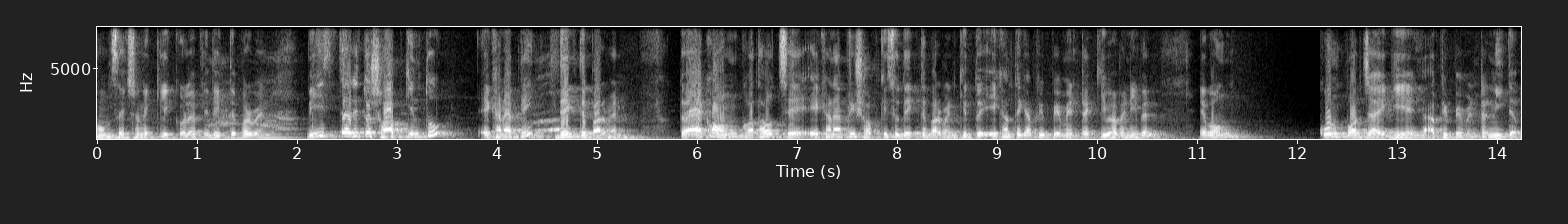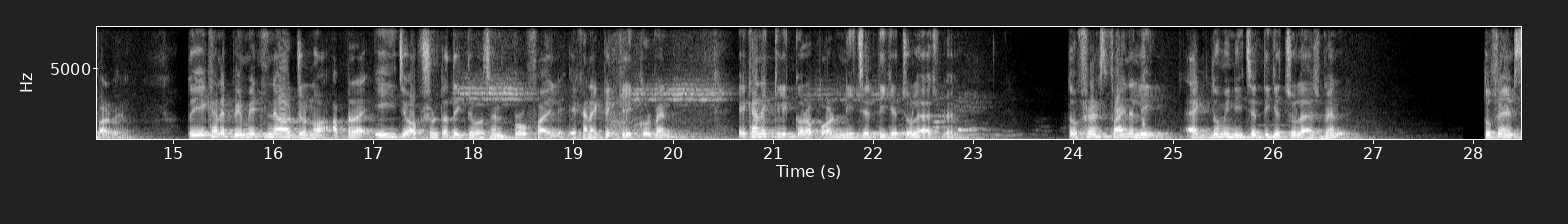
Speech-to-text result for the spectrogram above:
হোম সেকশনে ক্লিক করলে আপনি দেখতে পারবেন। বিস্তারিত সব কিন্তু এখানে আপনি দেখতে পারবেন। তো এখন কথা হচ্ছে, এখানে আপনি সব কিছু দেখতে পারবেন, কিন্তু এখান থেকে আপনি পেমেন্টটা কীভাবে নেবেন এবং কোন পর্যায়ে গিয়ে আপনি পেমেন্টটা নিতে পারবেন। তো এখানে পেমেন্ট নেওয়ার জন্য আপনারা এই যে অপশনটা দেখতে পাচ্ছেন প্রোফাইল এখানে একটা ক্লিক করবেন। এখানে ক্লিক করার পর নিচের দিকে চলে আসবেন। তো ফ্রেন্ডস ফাইনালি একদমই নিচের দিকে চলে আসবেন। তো ফ্রেন্ডস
